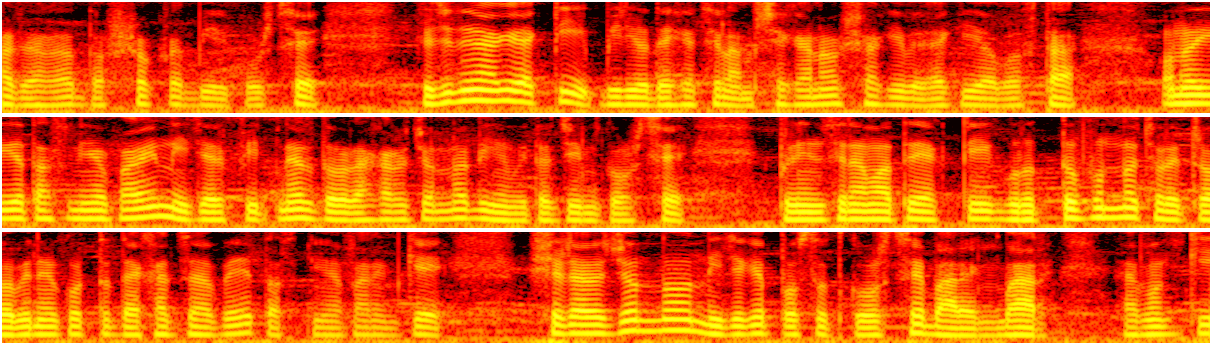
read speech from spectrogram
হাজার হাজার দর্শকরা ভিড় করছে। কিছুদিন আগে একটি ভিডিও দেখেছিলাম, সেখানেও সাকিবের একই অবস্থা। অন্যদিকে তাসনিয়া ফারিন নিজের ফিটনেস ধরে রাখার জন্য নিয়মিত জিম করছে। প্রিন্স সিনেমাতে একটি গুরুত্বপূর্ণ চরিত্র অভিনয় করতে দেখা যাবে তাসনিয়া ফারিনকে। সেটার জন্য নিজেকে প্রস্তুত করছে বারংবার, এমনকি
